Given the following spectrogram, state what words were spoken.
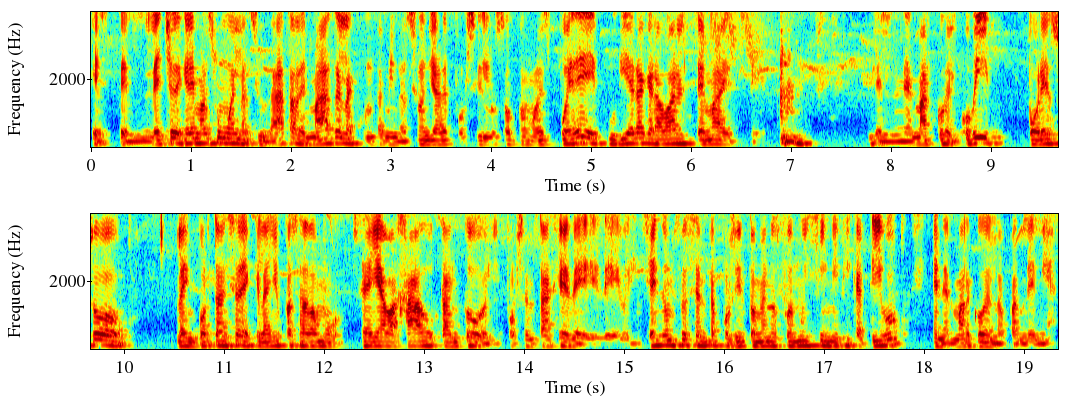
este, el hecho de que haya más humo en la ciudad, además de la contaminación ya de por sí los automóviles, puede, pudiera agravar el tema este, del, en el marco del COVID. Por eso la importancia de que el año pasado se haya bajado tanto el porcentaje de, de incendios, un 60% menos, fue muy significativo en el marco de la pandemia.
